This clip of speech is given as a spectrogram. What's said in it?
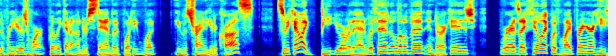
the readers weren't really gonna understand like what he what he was trying to get across so he kind of like beat you over the head with it a little bit in Dark Age Whereas I feel like with Lightbringer, he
